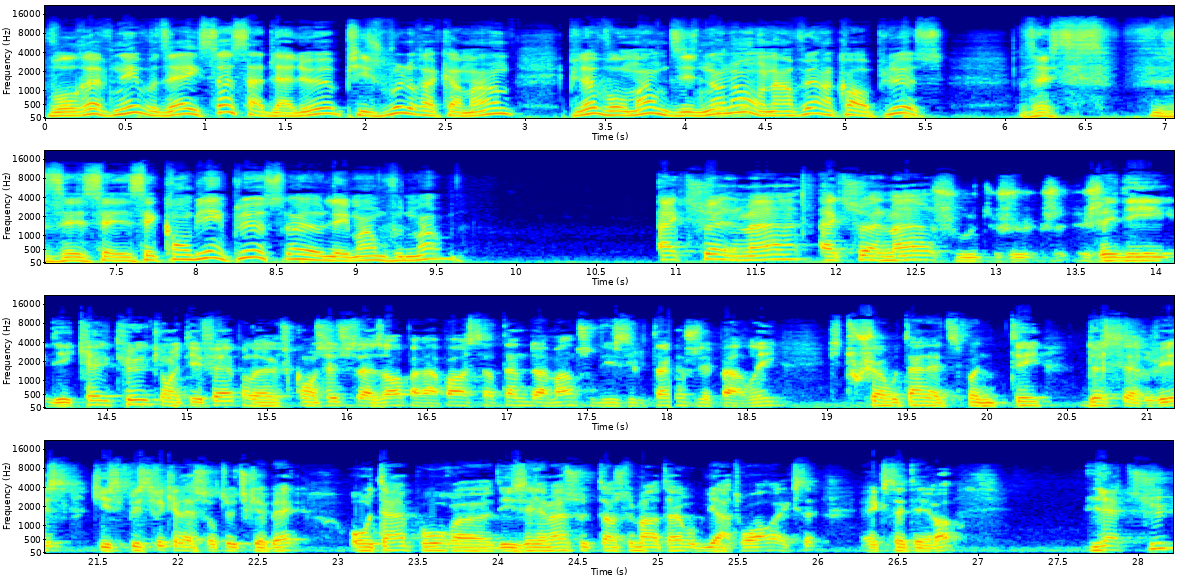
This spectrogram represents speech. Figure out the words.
vous revenez, vous dites, hey, ça, ça a de l'allure, puis je vous le recommande. Puis là, vos membres disent, non, non, on en veut encore plus. C'est combien plus, les membres vous demandent? Actuellement, actuellement, j'ai des, des, calculs qui ont été faits par le Conseil du Trésor par rapport à certaines demandes sur des irritants que je vous ai parlé, qui touchaient autant la disponibilité de services, qui est spécifique à la Sûreté du Québec, autant pour euh, des éléments sur le temps supplémentaire obligatoire, etc. Là-dessus,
